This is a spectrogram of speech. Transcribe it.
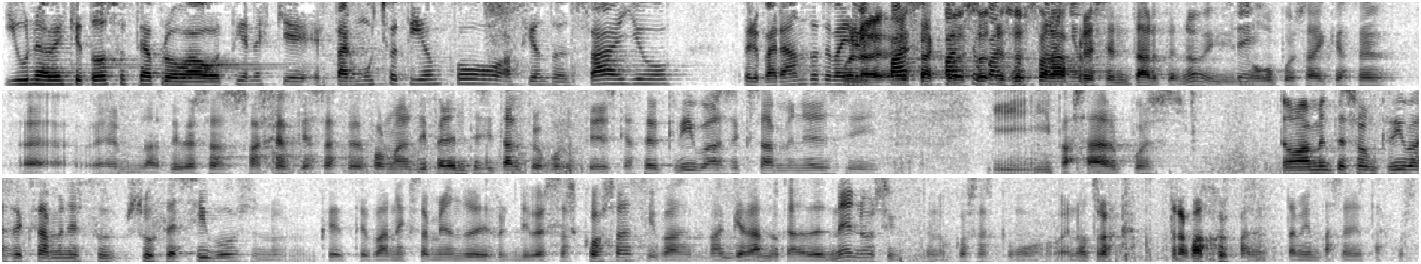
Y una vez que todo eso esté aprobado, tienes que estar mucho tiempo haciendo ensayos, preparándote para ir al espacio. Exacto, eso, es para presentarte, ¿no? Y luego pues hay que hacer, eh, en las diversas agencias se hace de formas diferentes y tal, pero bueno, tienes que hacer cribas, exámenes y y, pasar, pues, normalmente son cribas exámenes sucesivos que te van examinando diversas cosas y van, quedando cada vez menos y cosas como en otros trabajos también pasan estas cosas.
